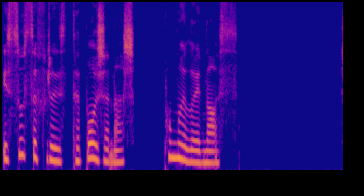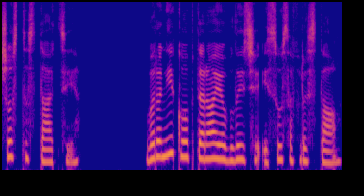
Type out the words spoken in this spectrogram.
Ісусе Христе, Боже наш, помилуй нас. Шоста стація. Вероніка обтирає обличчя Ісуса Христа.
